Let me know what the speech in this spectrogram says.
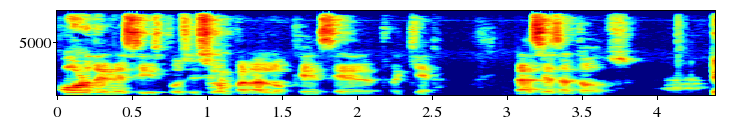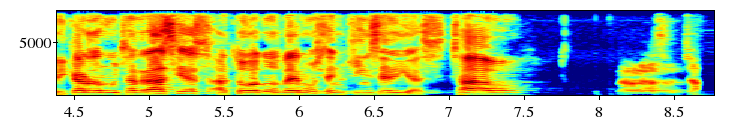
órdenes y disposición para lo que se requiera. Gracias a todos. Ricardo, muchas gracias. A todos nos vemos en 15 días. Chao. Un abrazo, chao.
